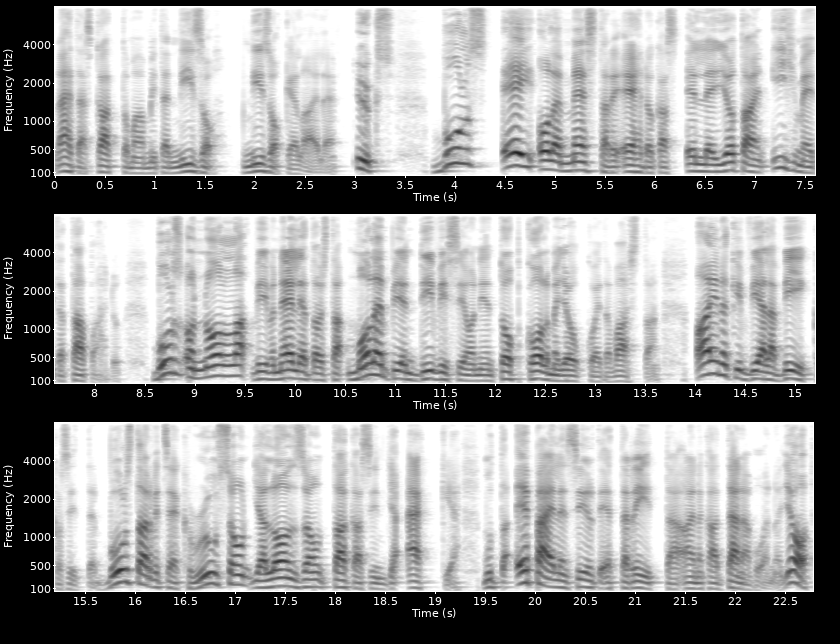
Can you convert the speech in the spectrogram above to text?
lähdetään katsomaan, mitä Niso, Niso kelailee. Yksi. Bulls ei ole mestariehdokas, ellei jotain ihmeitä tapahdu. Bulls on 0-14 molempien divisioonien top kolme joukkueita vastaan. Ainakin vielä viikko sitten. Bulls tarvitsee Carusoon ja Lonzoon takaisin ja äkkiä, mutta epäilen silti, että riittää ainakaan tänä vuonna. Joo,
